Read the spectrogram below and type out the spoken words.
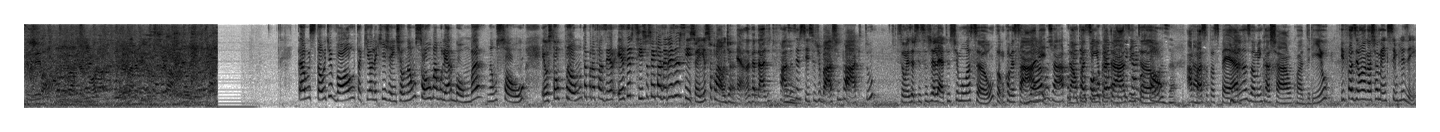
Brasileiro. Maravilhoso. Então, estou de volta aqui. Olha aqui, gente. Eu não sou uma mulher bomba, não sou. Eu estou pronta para fazer exercício sem fazer exercício. É isso, Cláudia? É, na verdade, tu faz exercício de baixo impacto. São exercícios de eletroestimulação. Vamos começar Vamos ali. já, porque Dá eu um tenho passinho pra trás, então. gostosa. Tá. Afasta tuas pernas, vamos encaixar o quadril e fazer um agachamento simplesinho.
